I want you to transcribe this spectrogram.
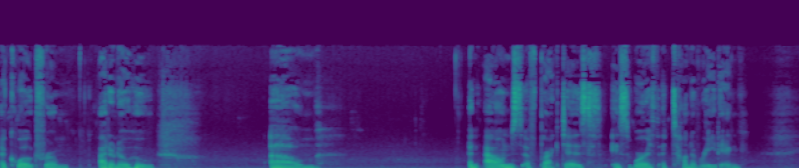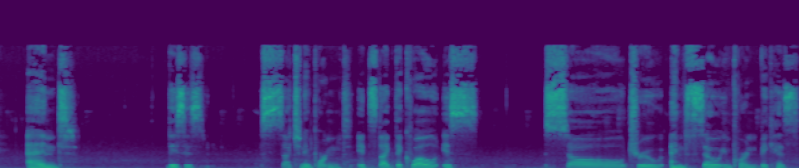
a quote from I don't know who. Um, an ounce of practice is worth a ton of reading. And this is such an important, it's like the quote is so true and so important because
